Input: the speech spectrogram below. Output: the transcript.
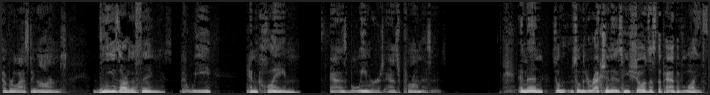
everlasting arms. These are the things that we can claim as believers, as promises. And then, so, so the direction is he shows us the path of life.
